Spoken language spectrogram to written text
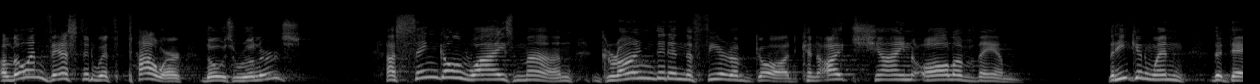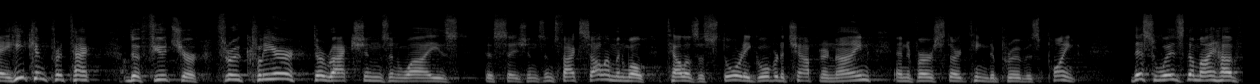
Although invested with power, those rulers, a single wise man, grounded in the fear of God, can outshine all of them. That he can win the day, he can protect the future through clear directions and wise decisions. In fact, Solomon will tell us a story. Go over to chapter 9 and verse 13 to prove his point. This wisdom I have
